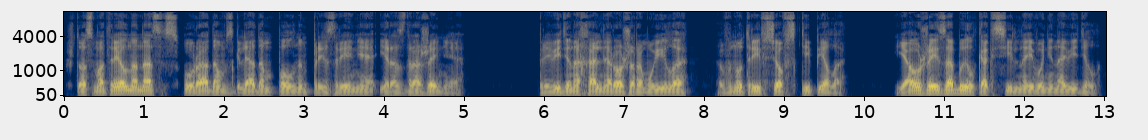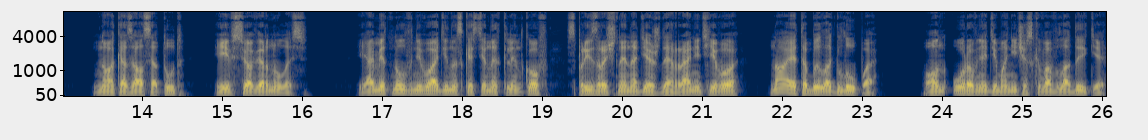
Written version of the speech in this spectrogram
что смотрел на нас с урадом взглядом, полным презрения и раздражения. При виде нахальной рожи Рамуила внутри все вскипело. Я уже и забыл, как сильно его ненавидел, но оказался тут, и все вернулось. Я метнул в него один из костяных клинков с призрачной надеждой ранить его, но это было глупо. Он уровня демонического владыки,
